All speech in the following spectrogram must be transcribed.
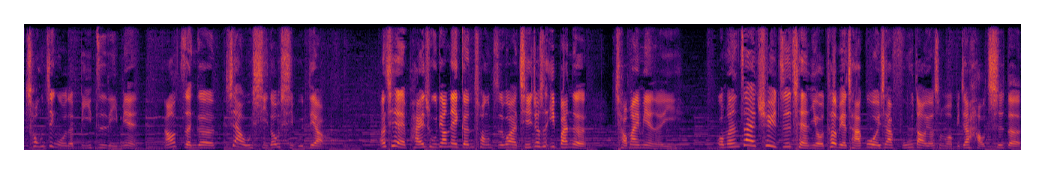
冲进我的鼻子里面，然后整个下午洗都洗不掉，而且排除掉那根葱之外，其实就是一般的荞麦面而已。我们在去之前有特别查过一下福岛有什么比较好吃的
